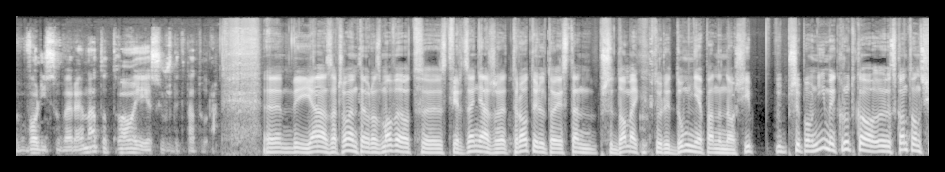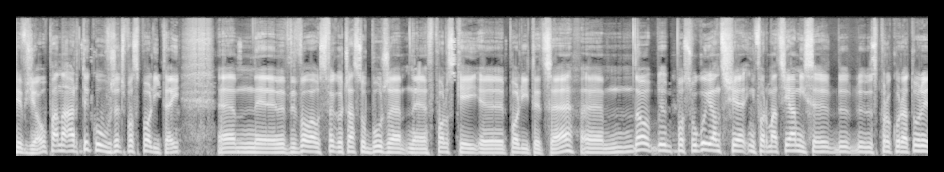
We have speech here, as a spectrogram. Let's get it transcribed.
woli suwerena, to to jest już dyktatura. Ja zacząłem tę rozmowę od e, stwierdzenia, że trotyl to jest ten przydomek, który dumnie pan nosi. Przypomnijmy krótko, e, skąd on się wziął. Pana artykuł w Rzeczpospolitej e, wywołał swego czasu burzę e, w polskiej polityce. No, posługując się informacjami z, z prokuratury,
